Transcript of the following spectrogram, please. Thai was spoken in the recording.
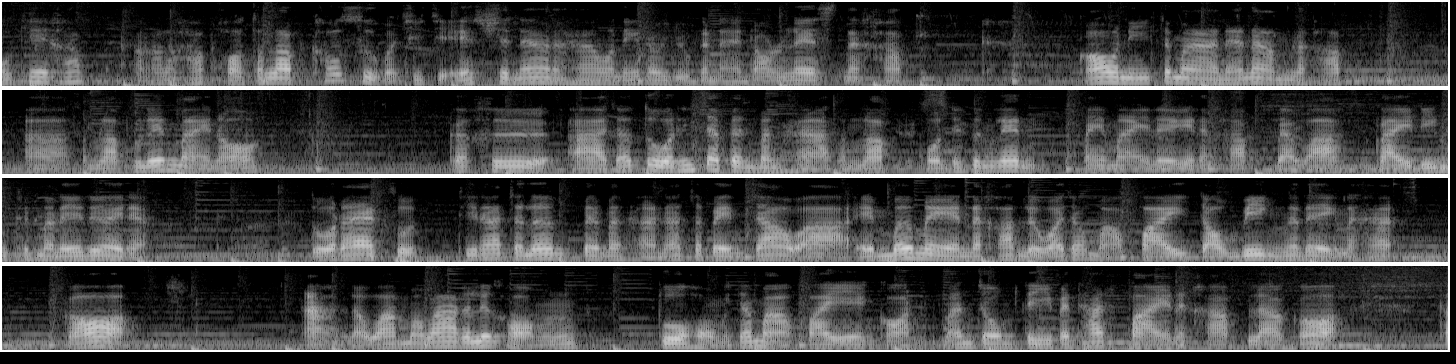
โอเคครับ เอาละครับ ขอต้อนรับเข้าสู่กับ GGS Channel นะฮะ วันนี้เราอยู่กันใน Dauntless นะครับ ก็วันนี้จะมาแนะนำนะครับสำหรับผู้เล่นใหม่เนาะ ก็คืออเจ้าตัวที่จะเป็นปัญหาสำหรับคนที่เพิ่งเล่นใหม่ๆเลยนะครับ แบบว่า gliding ขึ้นมาเรื่อยๆเนี่ย ตัวแรกสุดที่น่าจะเริ่มเป็นปัญหาน่าจะเป็นเจ้าอ่า Emberman นะครับ หรือว่าเจ้าหมาไฟจอมวิ่งนั่นเองนะฮะ ก็อ่าแล้วว่ามาว่ากันเรื่องของตัวของเจ้าหมาไฟเองก่อน มันโจมตีเป็นธาตุไฟนะครับ แล้วก็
